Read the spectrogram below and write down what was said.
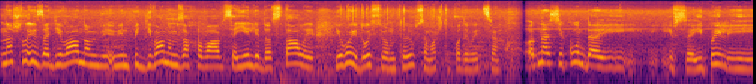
Нашли за диваном, він під диваном заховався, єлі достали. Його і досі он трився, можете подивитися. Одна секунда і, і все, і пиль, і,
